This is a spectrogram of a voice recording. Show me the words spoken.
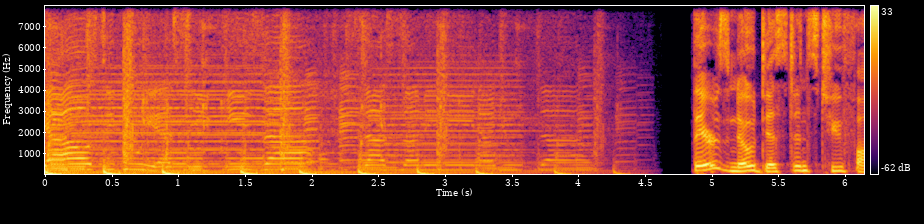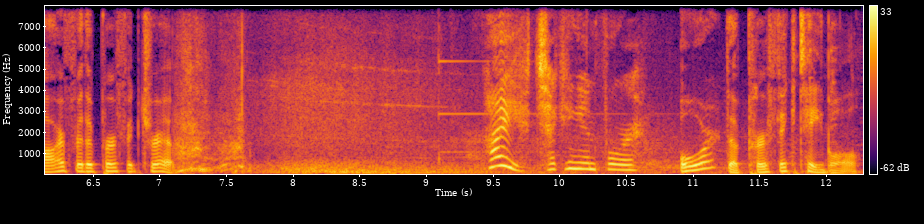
yao sikuyasikiza, sasa mimi najuta. There's no distance too far for the perfect trip Hi, checking in for. or the perfect table.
